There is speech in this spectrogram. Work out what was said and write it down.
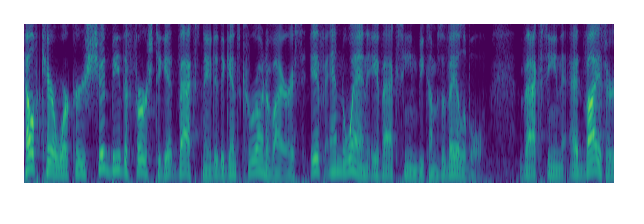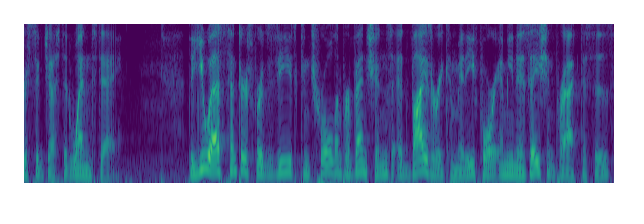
Healthcare workers should be the first to get vaccinated against coronavirus if and when a vaccine becomes available, vaccine advisors suggested Wednesday. The U.S. Centers for Disease Control and Prevention's Advisory Committee for Immunization Practices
